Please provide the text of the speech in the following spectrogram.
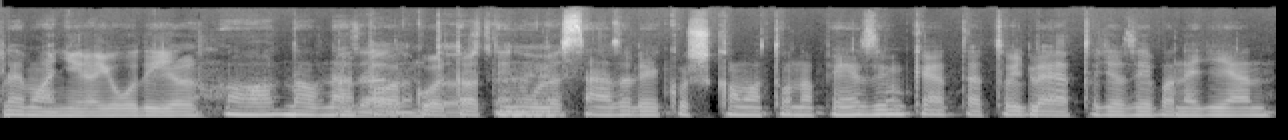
nem annyira jó dél a NAV-nál parkoltatni 0%-os kamaton a pénzünket, tehát hogy lehet, hogy azért van egy ilyen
